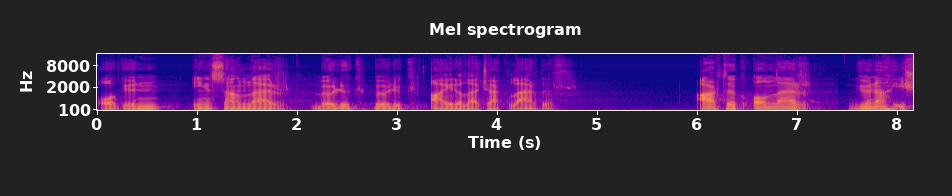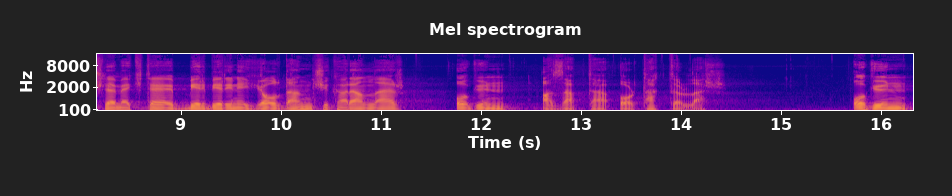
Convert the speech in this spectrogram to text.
O gün insanlar bölük bölük ayrılacaklardır. Artık onlar günah işlemekte birbirini yoldan çıkaranlar o gün azapta ortaktırlar. O gün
